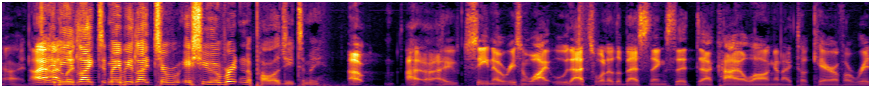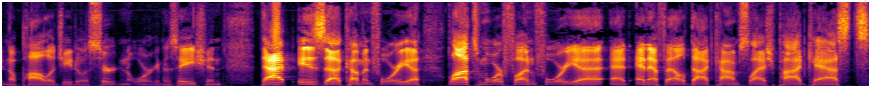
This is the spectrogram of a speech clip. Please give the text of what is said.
All right, I, Maybe I you'd like to maybe you'd like to issue a written apology to me. Uh, I, I see no reason why. Ooh, that's one of the best things that uh, Kyle Long and I took care of a written apology to a certain organization. That is uh, coming for you. Lots more fun for you at NFL.com slash podcasts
